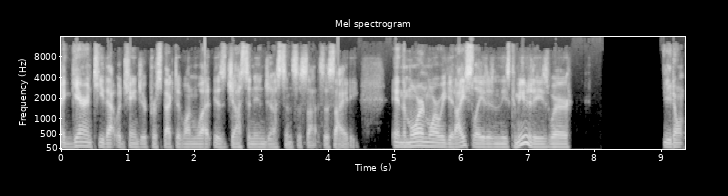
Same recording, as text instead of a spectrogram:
i guarantee that would change your perspective on what is just and unjust in society. And the more and more we get isolated in these communities where you don't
